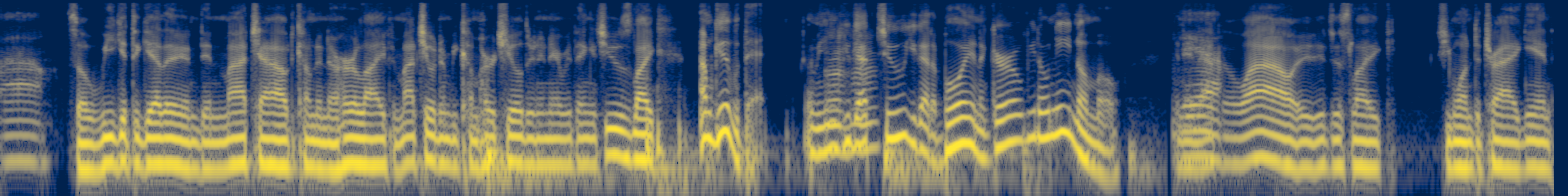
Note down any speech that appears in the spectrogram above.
Wow. So we get together, and then my child come into her life, and my children become her children, and everything. And she was like, "I'm good with that. I mean, you got Mhm. two, you got a boy and a girl. We don't need no more." And then Yeah. after a while, it, it just like she wanted to try again,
